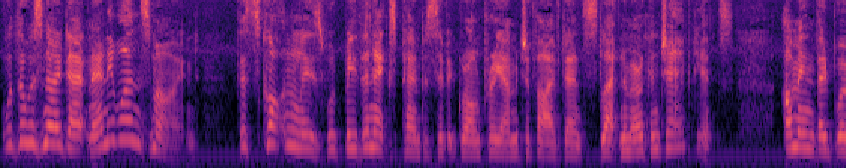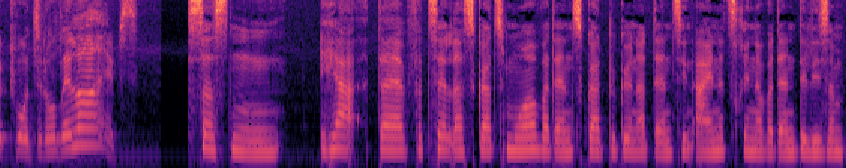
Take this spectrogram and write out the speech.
Well, there was no doubt in anyone's mind that Scott and Liz would be the next Pan Pacific Grand Prix Amateur Five Dance Latin American champions. I mean, they'd worked towards it all their lives. Så sådan, her der fortæller Scotts mor, hvordan Scott begynder at danse sine egne trin, og hvordan det ligesom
